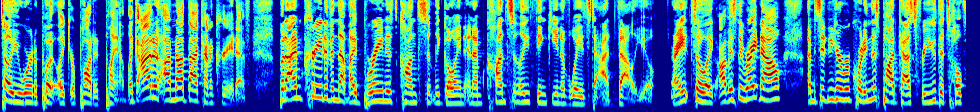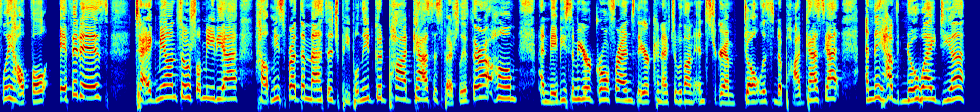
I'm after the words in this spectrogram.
tell you where to put like your potted plant. Like I I'm not that kind of creative, but I'm creative in that my brain is constantly going and I'm constantly thinking of ways to add value right? So like obviously right now I'm sitting here recording this podcast for you that's hopefully helpful. If it is, tag me on social media, help me spread the message. People need good podcasts, especially if they're at home and maybe some of your girlfriends that you're connected with on Instagram don't listen to podcasts yet and they have no idea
